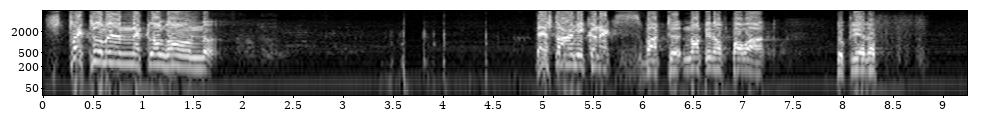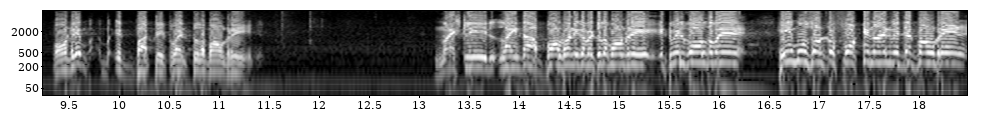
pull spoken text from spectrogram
Straight to the man at long on. This time he connects, but uh, not enough power to clear the boundary. It, but it went to the boundary. Nicely lined up. Ball running away to the boundary. It will go all the way. He moves on to 49 with that boundary.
